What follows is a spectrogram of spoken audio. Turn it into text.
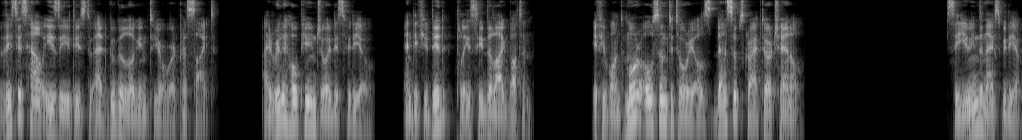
This is how easy it is to add Google login to your WordPress site. I really hope you enjoyed this video, and if you did, please hit the like button. If you want more awesome tutorials, then subscribe to our channel. See you in the next video.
